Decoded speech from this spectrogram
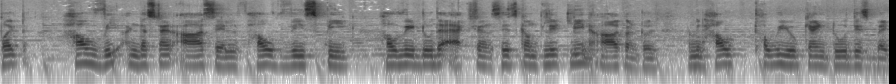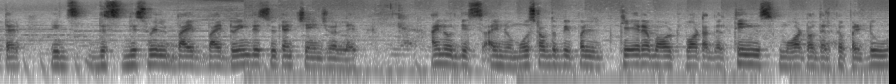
But how we understand ourselves how we speak how we do the actions is completely in our control. I mean how how you can do this better it's this this will by by doing this you can change your life. I know this i know most of the people care about what other things what other people do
